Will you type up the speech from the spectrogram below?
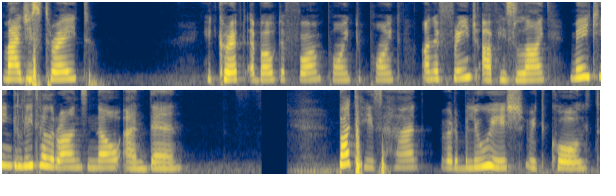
magistrate? He crept about the from point to point on the fringe of his line, making little runs now and then. But his hand were bluish with cold.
